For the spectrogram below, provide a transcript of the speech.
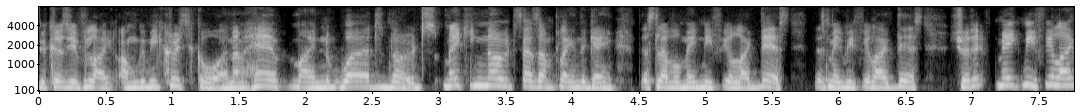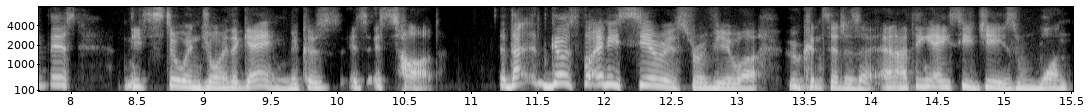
because if like I'm gonna be critical and I'm here my word notes, making notes as I'm playing the game. This level made me feel like this. This made me feel like this. Should it make me feel like this? Need to still enjoy the game because it's it's hard. That goes for any serious reviewer who considers it. And I think ACG is one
